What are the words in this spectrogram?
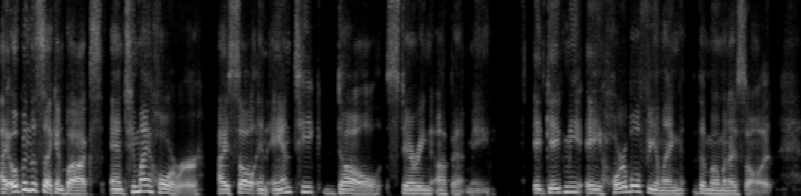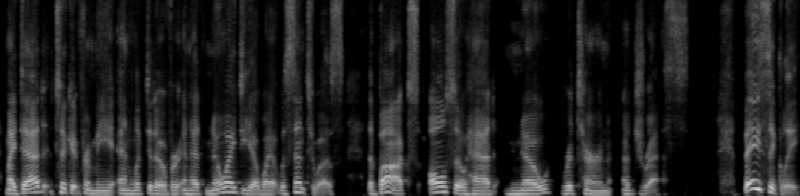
I opened the second box, and to my horror, I saw an antique doll staring up at me. It gave me a horrible feeling the moment I saw it. My dad took it from me and looked it over and had no idea why it was sent to us. The box also had no return address. Basically,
